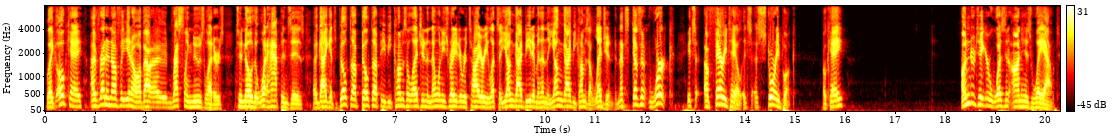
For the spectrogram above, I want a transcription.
Like, okay, I've read enough, you know, about uh, wrestling newsletters to know that what happens is a guy gets built up, built up, he becomes a legend, and then when he's ready to retire, he lets a young guy beat him, and then the young guy becomes a legend. And that doesn't work. It's a fairy tale. It's a storybook. Okay? Undertaker wasn't on his way out.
